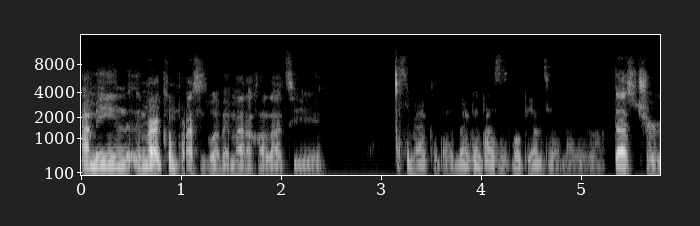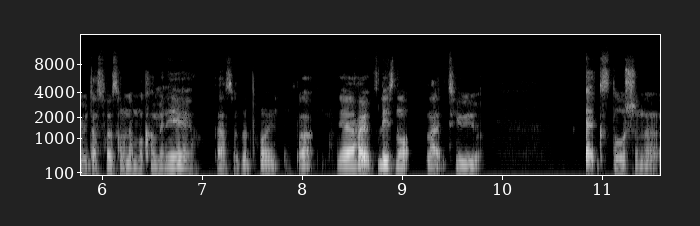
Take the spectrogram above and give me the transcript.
I mean, American prices were a bit mad. I can't lie to you. That's America though. American prices for Beyonce are mad as well. That's true. That's why some of them are coming here. That's a good point. But yeah, hopefully it's not like too extortionate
